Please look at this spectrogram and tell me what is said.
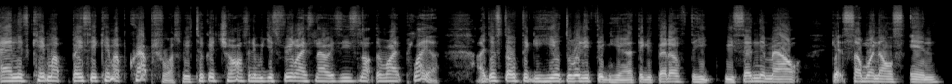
and it came up basically came up crap for us. We took a chance, and we just realized now he's not the right player. I just don't think he'll do anything here. I think it's better if he, we send him out, get someone else in,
